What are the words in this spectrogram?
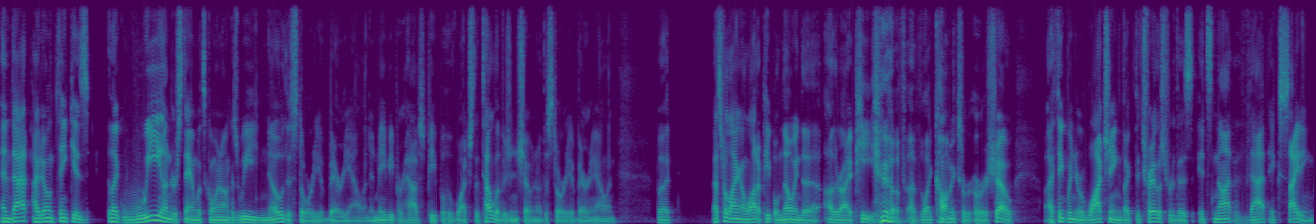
And that I don't think is like we understand what's going on because we know the story of Barry Allen. And maybe perhaps people who've watched the television show know the story of Barry Allen. But that's relying on a lot of people knowing the other IP of, of like comics or, or a show. I think when you're watching like the trailers for this, it's not that exciting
